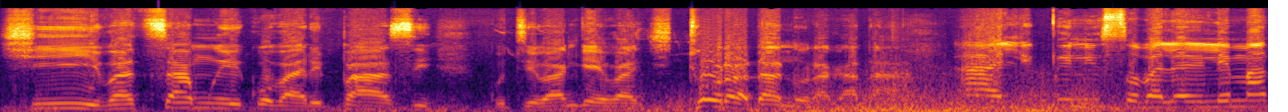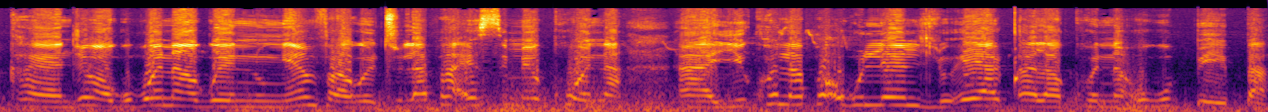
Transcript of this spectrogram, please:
chii vatsamwiko vari pasi kuti vange vachitora danho rakadaro liqiniso balaleli emakhaya njengokubona kwenu ngemva kwethu lapha esime khona. Ah, yikho lapha okulendlu eyaqala khona ukubhebha.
